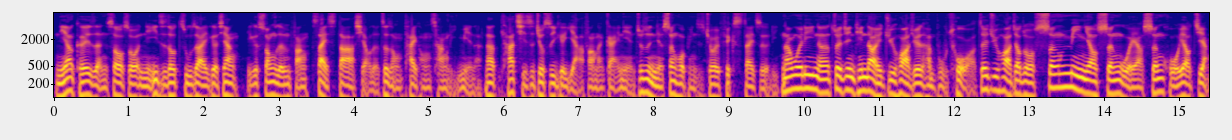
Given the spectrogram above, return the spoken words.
你要可以忍受说你一直都住在一个像一个双人房 size 大小的这种太空舱里面啊，那它其实就是一个雅房的概念，就是你的生活品质就会 fix 在这里。那威利呢，最近听到一句话，觉得很不错啊，这句话叫做“生命要升维啊，生活要降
